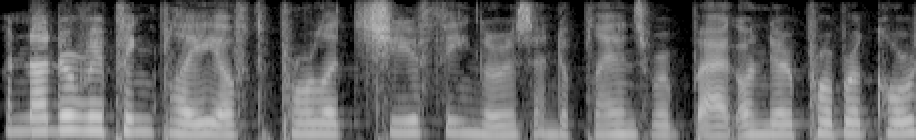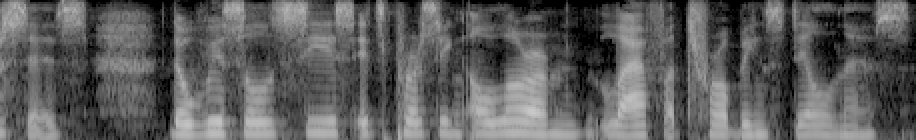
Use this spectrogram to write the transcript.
Another rippling play of the prolat's chive fingers and the planes were back on their proper courses. The whistle ceased its piercing alarm, left a throbbing stillness.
